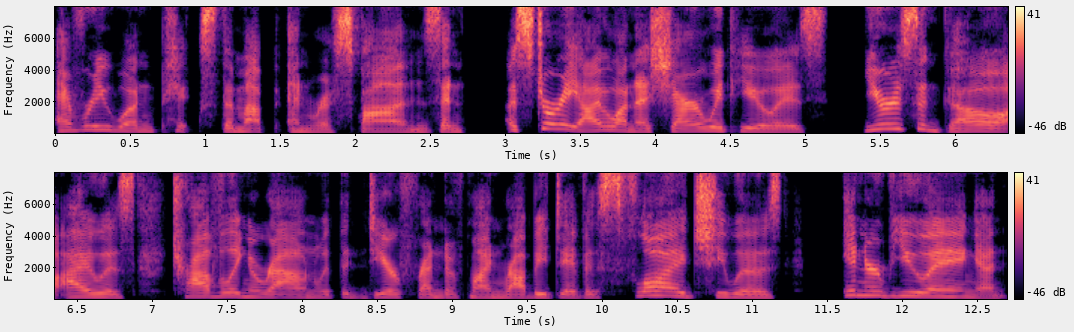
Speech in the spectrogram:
everyone picks them up and responds. And a story I want to share with you is years ago, I was traveling around with a dear friend of mine, Robbie Davis Floyd. She was interviewing and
